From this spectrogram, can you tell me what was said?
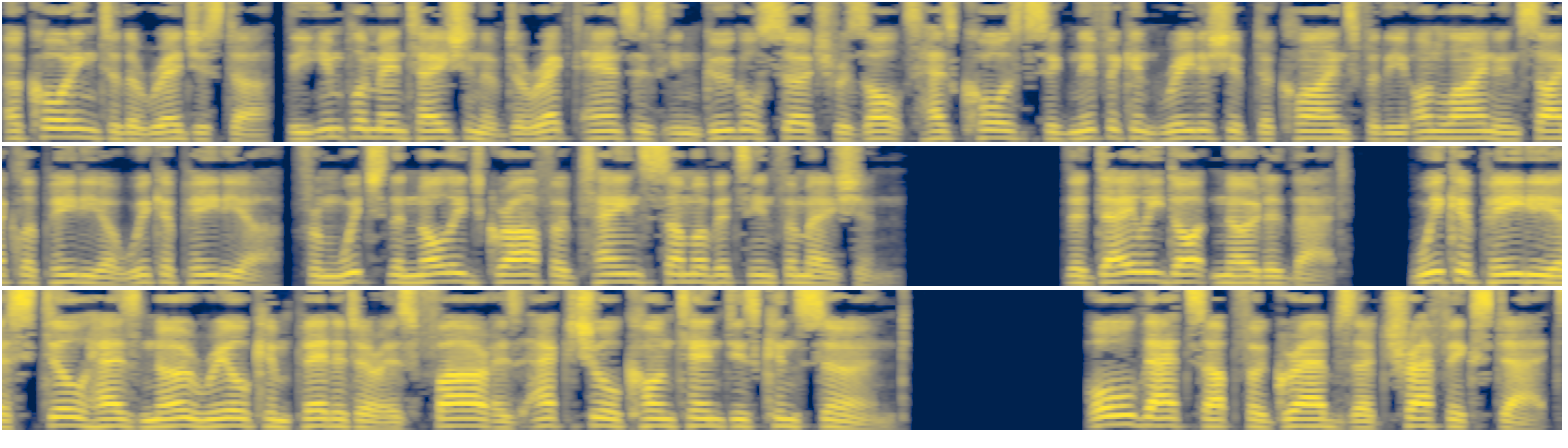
According to the Register, the implementation of direct answers in Google search results has caused significant readership declines for the online encyclopedia Wikipedia, from which the Knowledge Graph obtains some of its information. The Daily Dot noted that, "...Wikipedia still has no real competitor as far as actual content is concerned. All that's up for grabs are traffic stats."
